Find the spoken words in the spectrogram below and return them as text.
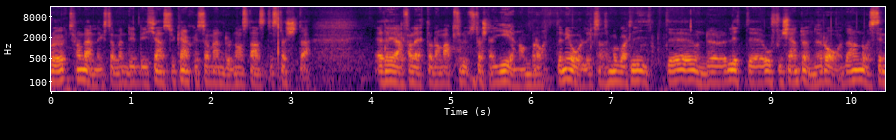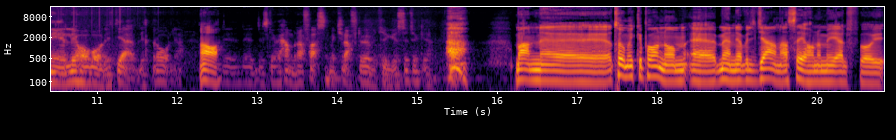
rökt från den liksom. Men det, det känns ju kanske som ändå någonstans det största eller i alla fall ett av de absolut största genombrotten i år liksom, som har gått lite, under, lite oförtjänt under radarn. Seneli har varit jävligt bra. Ja. ja. Det, ska vi hamra fast med kraft och övertygelse tycker jag. Man, eh, jag tror mycket på honom eh, men jag vill gärna se honom i Elfsborg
